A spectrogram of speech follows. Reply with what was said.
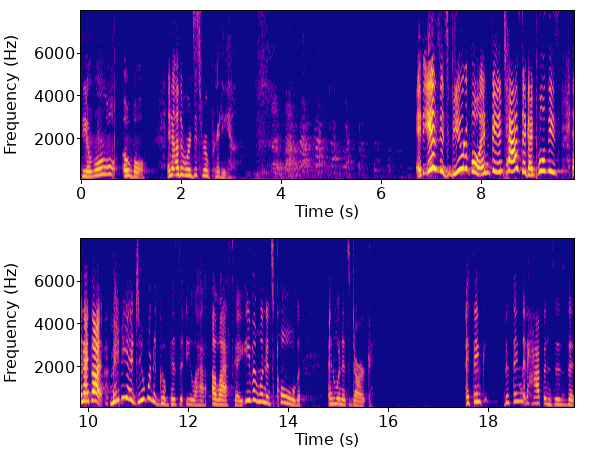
the auroral oval. In other words, it's real pretty. It is. It's beautiful and fantastic. I pulled these and I thought, maybe I do want to go visit Alaska, even when it's cold and when it's dark. I think the thing that happens is that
